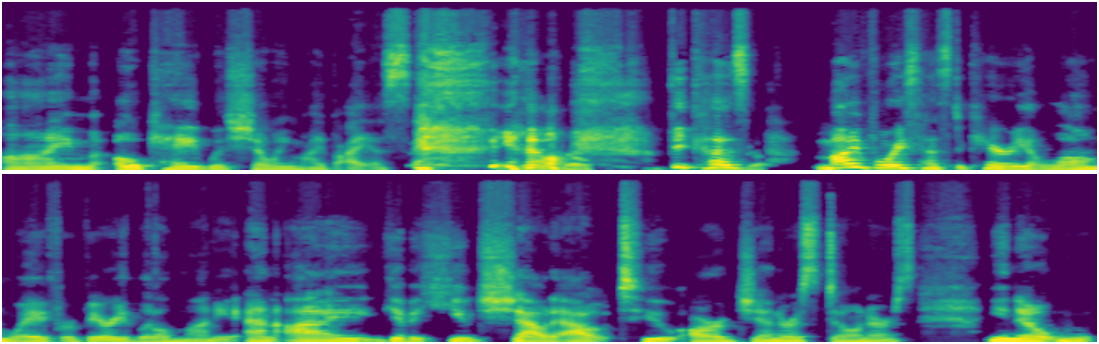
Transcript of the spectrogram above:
I'm okay with showing my bias. you There know, go. because go. my voice has to carry a long way for very little money. And I give a huge shout out to our generous donors. You know,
